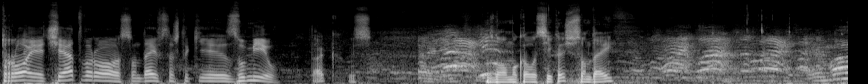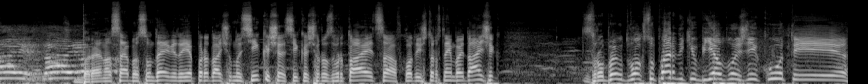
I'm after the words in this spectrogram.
троє-четверо. Сондей все ж таки зумів. Так, ось. Знову Микола Сікач, Сондей. Бере на себе Сондей, віддає передачу на Сікача. Сікач розвертається, входить в штрафний майданчик. Зробив двох суперників, б'є в ближній кут і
